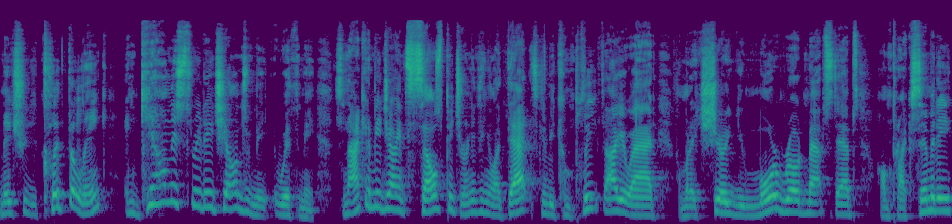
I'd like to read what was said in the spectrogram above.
make sure you click the link and get on this three day challenge with me, with me. It's not gonna be a giant sales pitch or anything like that. It's gonna be complete value add. I'm gonna show you more roadmap steps on proximity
